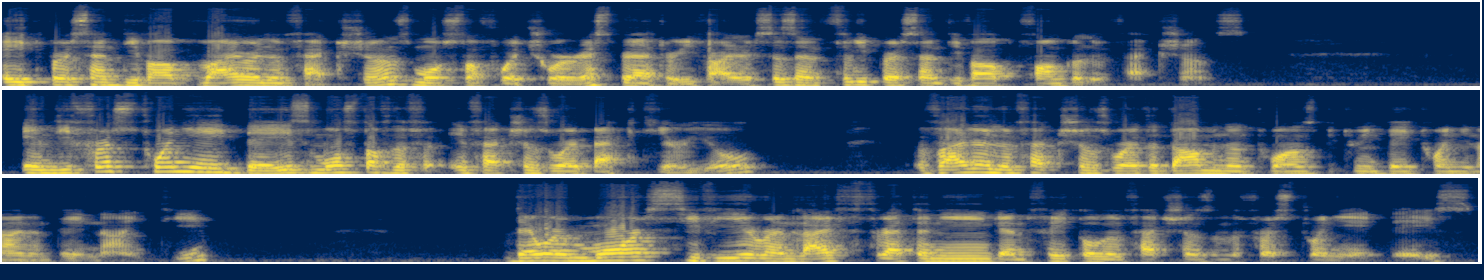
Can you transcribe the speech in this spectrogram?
8% developed viral infections, most of which were respiratory viruses, and 3% developed fungal infections. In the first 28 days, most of the f- infections were bacterial, Viral infections were the dominant ones between day 29 and day 90. There were more severe and life threatening and fatal infections in the first 28 days.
